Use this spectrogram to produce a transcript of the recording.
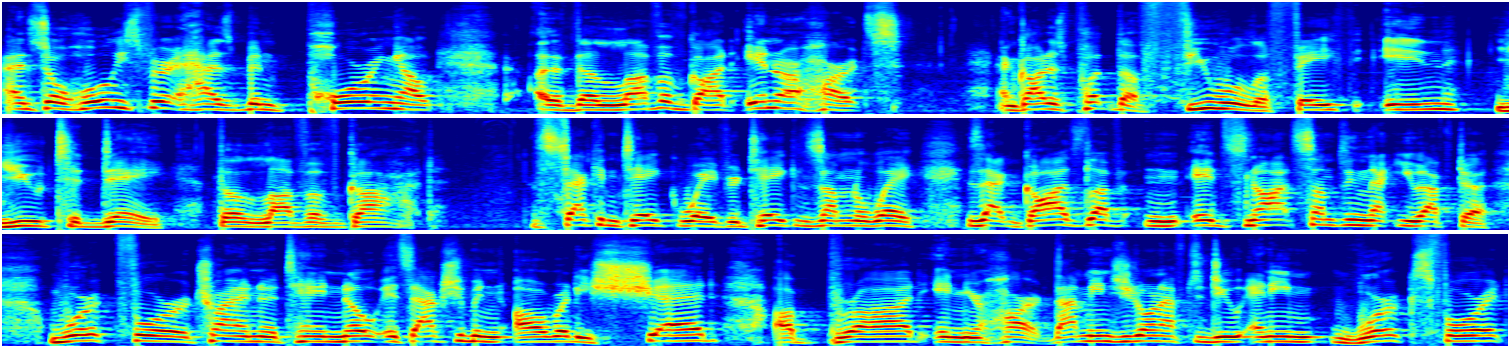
And so, Holy Spirit has been pouring out uh, the love of God in our hearts and God has put the fuel of faith in you today, the love of God. The second takeaway, if you're taking something away, is that God's love, it's not something that you have to work for or try and attain. No, it's actually been already shed abroad in your heart. That means you don't have to do any works for it.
